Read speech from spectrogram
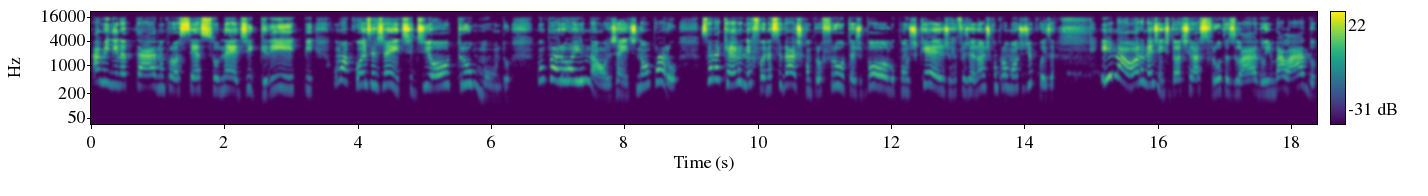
a menina tá num processo, né, de gripe, uma coisa, gente, de outro mundo. Não parou aí não, gente, não parou. Sarah Kelly, né, foi na cidade, comprou frutas, bolo, pão de queijo, refrigerante, comprou um monte de coisa. E na hora, né, gente, dela tirar as frutas lá do embalado,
